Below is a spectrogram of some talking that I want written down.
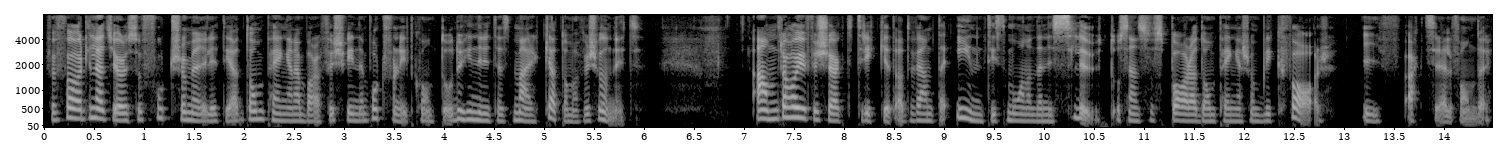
För fördelen att göra det så fort som möjligt är att de pengarna bara försvinner bort från ditt konto och du hinner inte ens märka att de har försvunnit. Andra har ju försökt tricket att vänta in tills månaden är slut och sen så spara de pengar som blir kvar i aktier eller fonder.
